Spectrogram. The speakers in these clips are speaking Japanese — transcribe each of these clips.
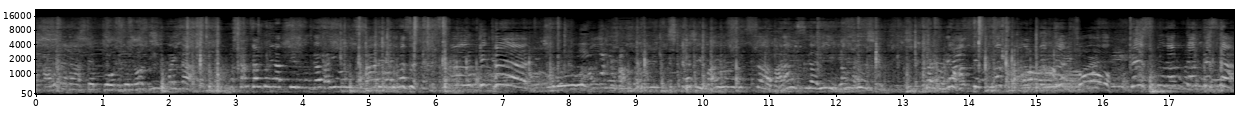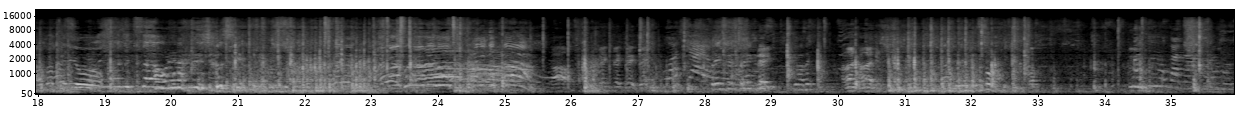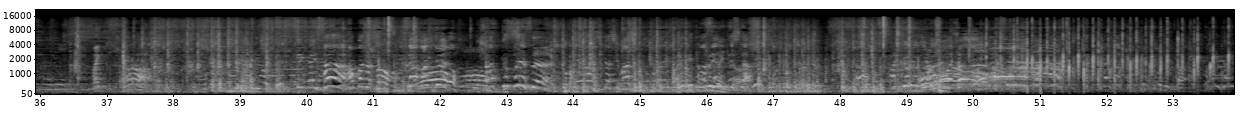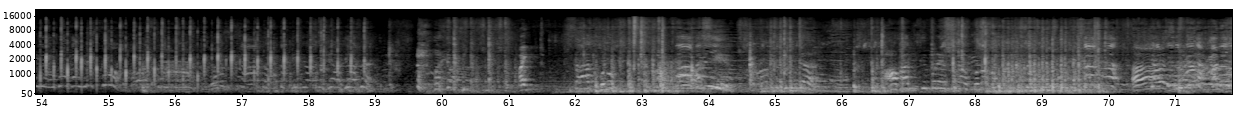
軽やかなステップを見せるのはビンカイターもし淡々と狙っているのがバイオニクサーでありますあー。キックしかしバイオニクサーバランスがいい。平均心しっかりと根を張っておりますキックベスすすいません。離れて離れてやりましょうはいさあ、左を展開さあ、アッパーカット、さあ、バック、バックプレス、これはしかし、マシンのところに取れてませんでした。さあ、強力なはいさあ、この、ああ、はい、あバックプレスがこの、さあ、逆に手が壁の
